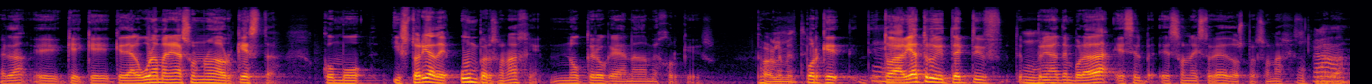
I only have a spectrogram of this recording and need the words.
¿verdad? Eh, que, que- que de alguna manera son una orquesta. Como historia de un personaje, no creo que haya nada mejor que eso. Probablemente. Porque todavía True Detective, te- primera temporada, es, el, es una historia de dos personajes, ¿verdad?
